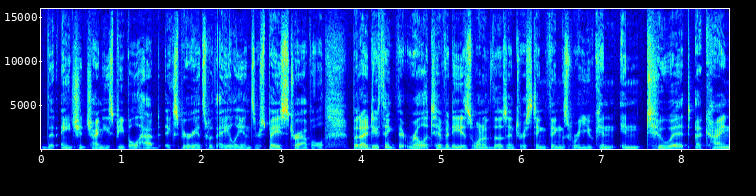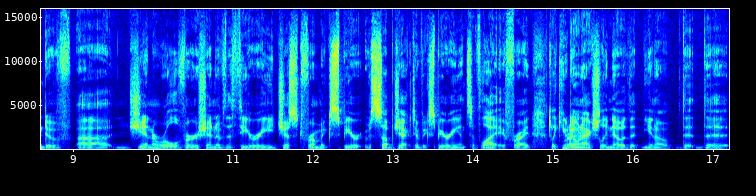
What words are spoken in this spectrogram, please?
that ancient Chinese people had experience with aliens or space travel, but I do think that relativity is one of those interesting things where you can intuit a kind of uh, general version of the theory just from exper- subjective experience of life, right? Like you right. don't actually know that you know that the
